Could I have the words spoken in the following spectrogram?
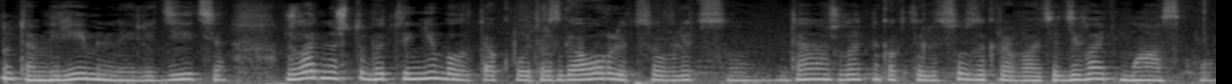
ну, там, беременные или дети. Желательно, чтобы это не было такой вот разговор лицо в лицо. Да? Желательно как-то лицо закрывать, одевать маску.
